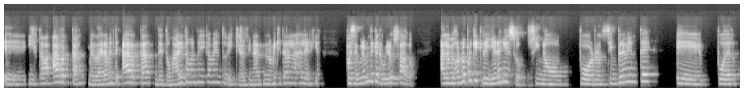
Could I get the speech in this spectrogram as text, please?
eh, y estaba harta, verdaderamente harta de tomar y tomar medicamentos y que al final no me quitaran las alergias, pues seguramente que los hubiera usado. A lo mejor no porque creyera en eso, sino por simplemente eh, poder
